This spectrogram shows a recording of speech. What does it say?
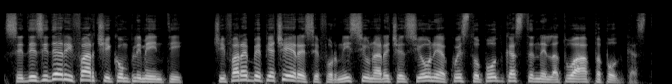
Se desideri farci i complimenti, ci farebbe piacere se fornissi una recensione a questo podcast nella tua app podcast.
